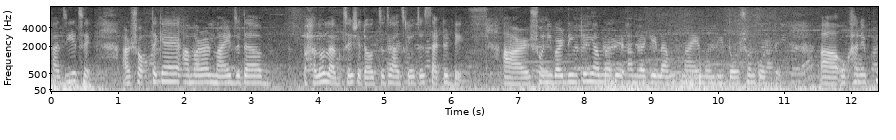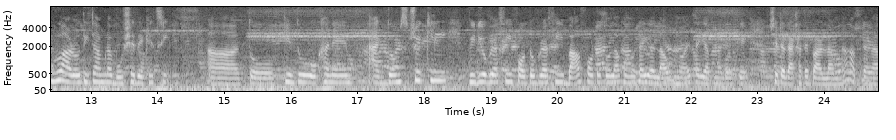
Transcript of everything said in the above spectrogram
সাজিয়েছে। আর সব থেকে আমার আর মায়ের যেটা ভালো লাগছে সেটা হচ্ছে যে আজকে হচ্ছে স্যাটারডে আর শনিবার দিনকেই আমাদের, আমরা গেলাম মায়ের মন্দির দর্শন করতে। ওখানে পুরো আরতিটা আমরা বসে দেখেছি। তো কিন্তু ওখানে একদম স্ট্রিক্টলি ভিডিওগ্রাফি ফটোগ্রাফি বা ফটো তোলা কোনোটাই অ্যালাউড নয় তাই আপনাদেরকে সেটা দেখাতে পারলাম না। আপনারা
